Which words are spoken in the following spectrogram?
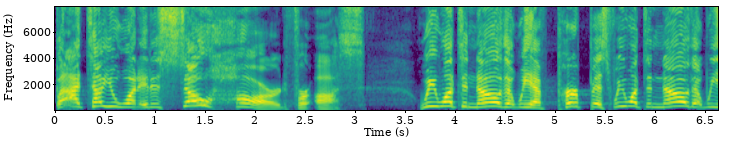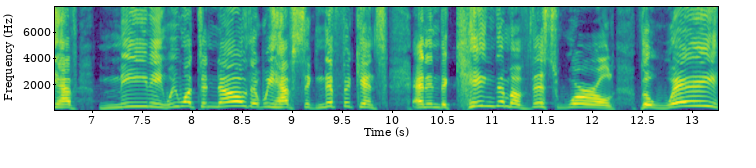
but I tell you what, it is so hard for us we want to know that we have purpose. We want to know that we have meaning. We want to know that we have significance. And in the kingdom of this world, the way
